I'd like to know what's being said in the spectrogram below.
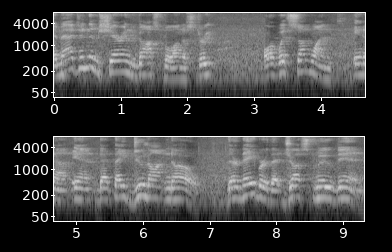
Imagine them sharing the gospel on a street or with someone in a in, that they do not know, their neighbor that just moved in,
